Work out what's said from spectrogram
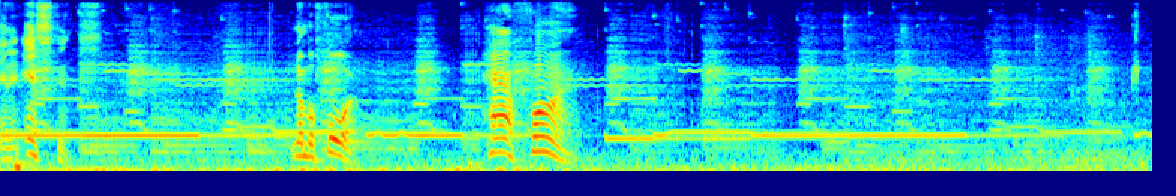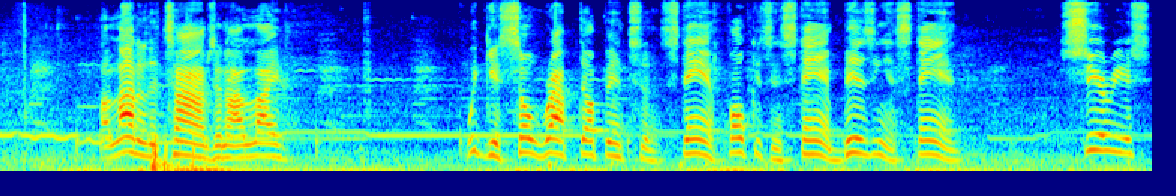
in an instance. Number four, have fun. a lot of the times in our life, we get so wrapped up into staying focused and staying busy and staying serious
